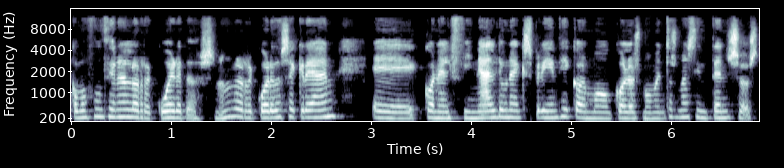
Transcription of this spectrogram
cómo funcionan los recuerdos. ¿no? Los recuerdos se crean eh, con el final de una experiencia y como, con los momentos más intensos.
